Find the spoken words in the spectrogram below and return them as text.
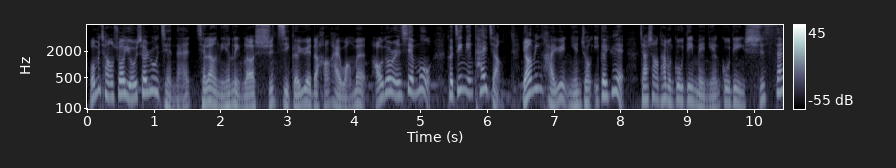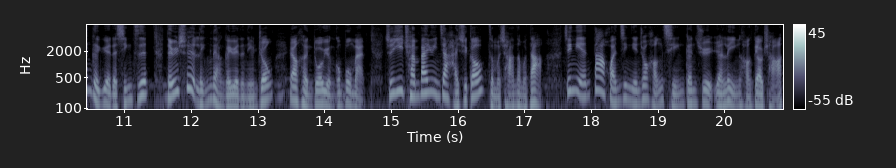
我们常说由奢入俭难，前两年领了十几个月的航海王们，好多人羡慕。可今年开奖，阳明海运年终一个月，加上他们固定每年固定十三个月的薪资，等于是领两个月的年终，让很多员工不满，质疑船班运价还是高，怎么差那么大？今年大环境年终行情，根据人力银行调查，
